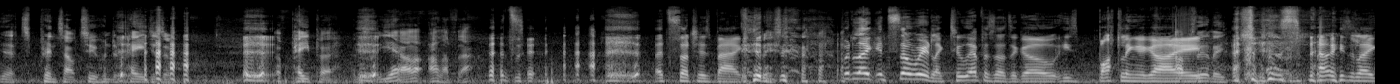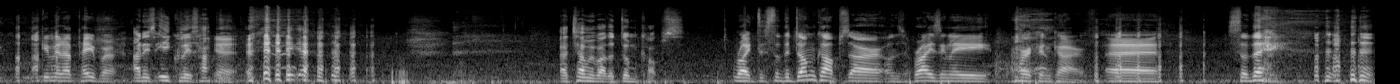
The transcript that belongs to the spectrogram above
you know, to print out 200 pages of, of paper. And he's like, "Yeah, I'll, I'll have that." That's it. That's such his bag. It is. but like, it's so weird. Like two episodes ago, he's bottling a guy. Absolutely. Now he's like, "Give me that paper." And he's equally as happy. Yeah. Uh, tell me about the dumb cops. Right, so the dumb cops are unsurprisingly Herc and Carve. Uh, so they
